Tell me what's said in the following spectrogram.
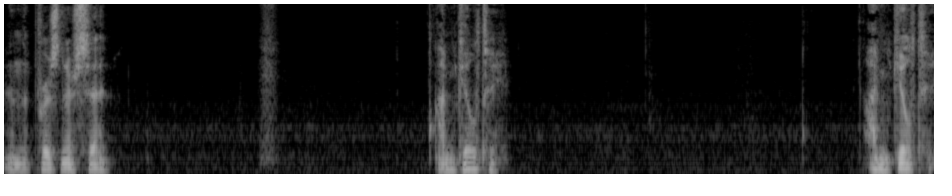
And the prisoner said, I'm guilty. I'm guilty.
